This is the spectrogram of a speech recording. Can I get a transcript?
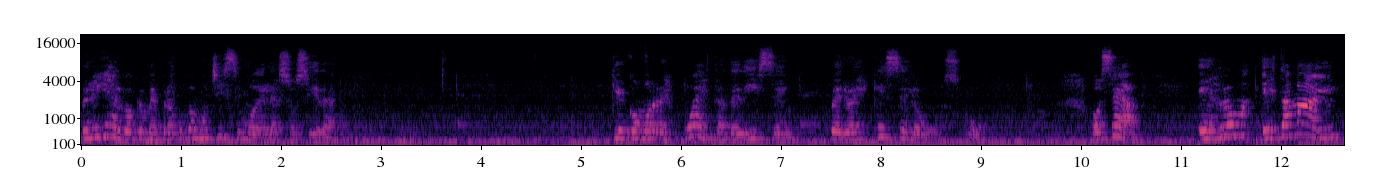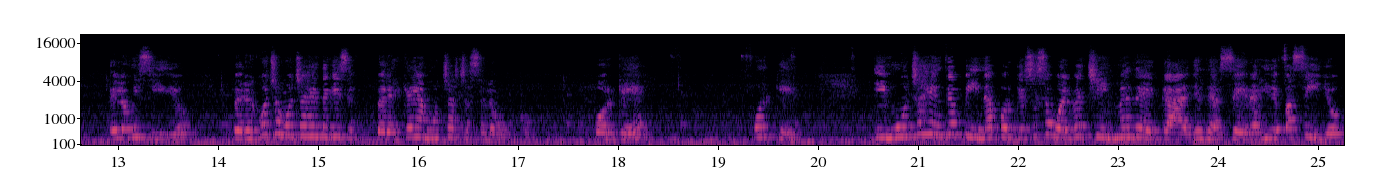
pero hay algo que me preocupa muchísimo de la sociedad que como respuesta te dicen, pero es que se lo buscó. O sea, es Roma, está mal el homicidio, pero escucho mucha gente que dice, pero es que la muchacha se lo buscó. ¿Por qué? ¿Por qué? Y mucha gente opina porque eso se vuelve chisme de calles, de aceras y de pasillo,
